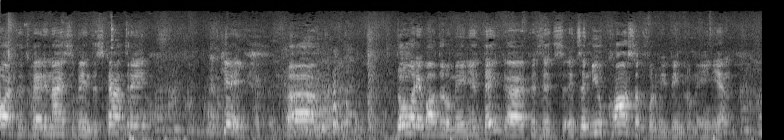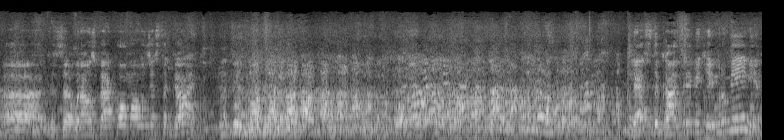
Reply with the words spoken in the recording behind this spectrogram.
support. It's very nice to be in this country. Okay. Um, don't worry about the Romanian thing, because it's it's a new concept for me being Romanian. Because uh, when I was back home, I was just a guy. Left the country, became Romanian.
